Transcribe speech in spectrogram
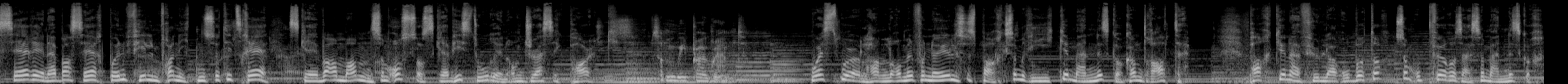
Serien er basert på en film fra 1973, skrevet av mannen som også skrev historien om Jurassic Park. Westworld handler om en fornøyelsespark som rike mennesker kan dra til. Parken er full av roboter som oppfører seg som mennesker.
